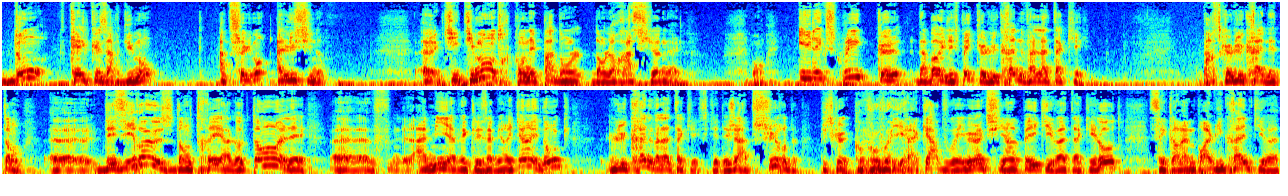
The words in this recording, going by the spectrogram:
dont quelques arguments absolument hallucinants, euh, qui, qui montrent qu'on n'est pas dans le, dans le rationnel. Bon, il explique que, d'abord, il explique que l'Ukraine va l'attaquer. Parce que l'Ukraine étant euh, désireuse d'entrer à l'OTAN, elle est euh, amie avec les Américains, et donc l'Ukraine va l'attaquer. Ce qui est déjà absurde, puisque quand vous voyez la carte, vous voyez bien que s'il y a un pays qui va attaquer l'autre, c'est quand même pas l'Ukraine qui va,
